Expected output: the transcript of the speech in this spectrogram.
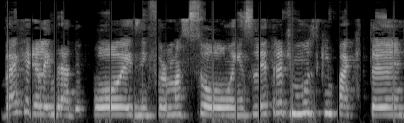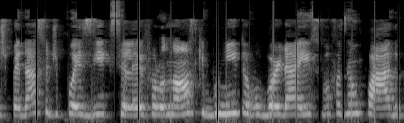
vai querer lembrar depois, informações, letra de música impactante, pedaço de poesia que você leu e falou, nossa, que bonito, eu vou bordar isso, vou fazer um quadro.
